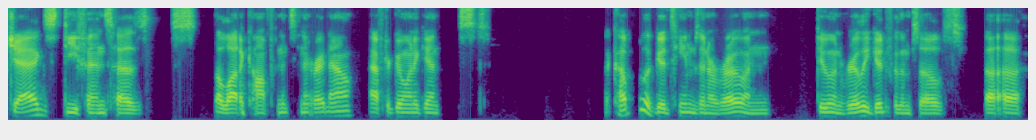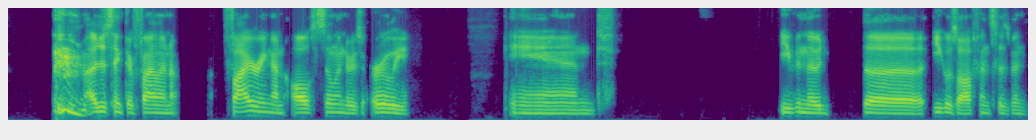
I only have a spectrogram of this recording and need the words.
Jags defense has a lot of confidence in it right now after going against a couple of good teams in a row and doing really good for themselves. Uh, I just think they're firing firing on all cylinders early, and even though the Eagles offense has been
